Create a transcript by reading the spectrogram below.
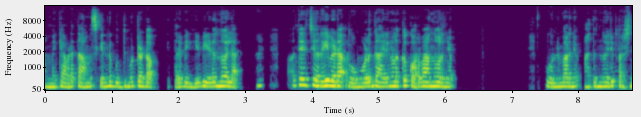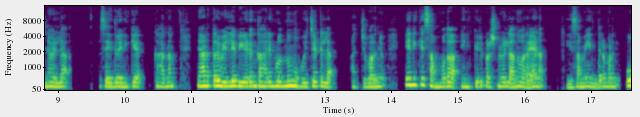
അമ്മയ്ക്ക് അവിടെ താമസിക്കുന്നതിന് ബുദ്ധിമുട്ടുണ്ടോ? ഇത്ര വലിയ വീടൊന്നുമല്ല. അതേ ചെറിയ വീടാ. റൂമുകളും കാര്യങ്ങളൊക്കെ കുറവാന്ന് പറഞ്ഞു. പൂർണം പറഞ്ഞു അതൊന്നും ഒരു പ്രശ്നമല്ല ചെയ്തു എനിക്ക്. കാരണം ഞാൻ അത്ര വലിയ വീടും കാര്യങ്ങളൊന്നും മോഹിച്ചിട്ടില്ല. അച്ചു പറഞ്ഞു എനിക്ക് സമ്മത എനിക്കൊരു പ്രശ്നമില്ല എന്ന് പറയണം. ഈ സമയം ഇന്ദ്രൻ പറഞ്ഞു ഓ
